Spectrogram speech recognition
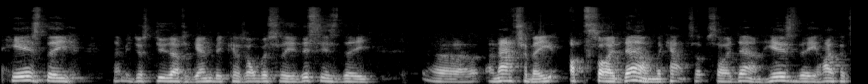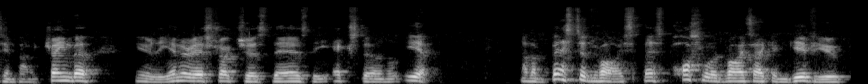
here's the, let me just do that again because obviously this is the uh, anatomy upside down. The cat's upside down. Here's the hypotympanic chamber. Here are the inner ear structures. There's the external ear. Now, the best advice, best possible advice I can give you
